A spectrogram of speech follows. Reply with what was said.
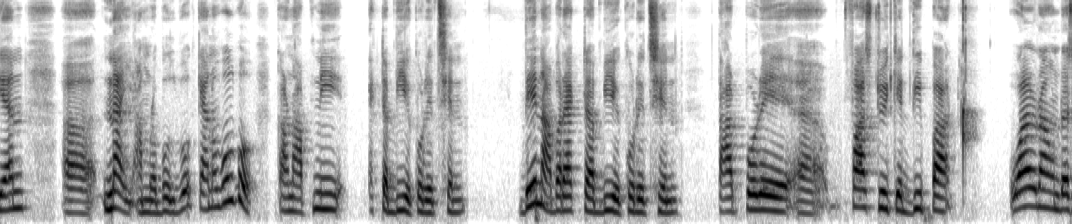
জ্ঞান নাই, আমরা বলব। কেন বলব? কারণ আপনি একটা বিয়ে করেছেন, দেন আবার একটা বিয়ে করেছেন। তারপরে first wicket Dipa allrounder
